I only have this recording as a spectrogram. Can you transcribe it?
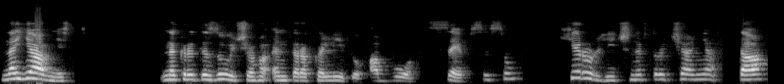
наявність некритизуючого ентероколіту або сепсису, хірургічне втручання та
